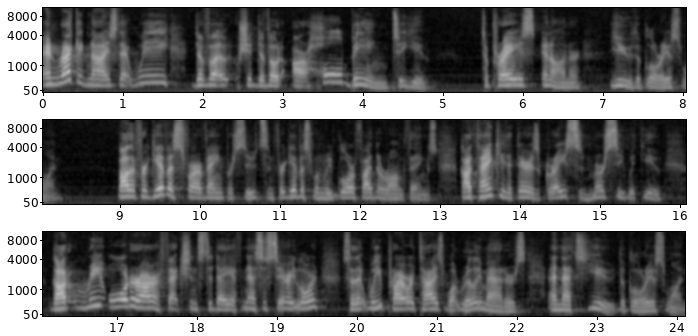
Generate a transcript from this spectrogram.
and recognize that we devote, should devote our whole being to you, to praise and honor you, the glorious one. Father, forgive us for our vain pursuits and forgive us when we've glorified the wrong things. God, thank you that there is grace and mercy with you. God, reorder our affections today if necessary, Lord, so that we prioritize what really matters, and that's you, the glorious one.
